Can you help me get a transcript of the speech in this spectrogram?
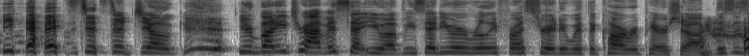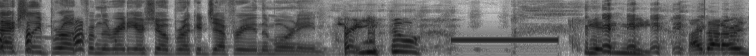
yeah, it's just a joke. Your buddy Travis set you up. He said you were really frustrated with the car repair shop. This is actually Brooke from the radio show Brooke and Jeffrey in the morning. Are you kidding me? I thought I was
